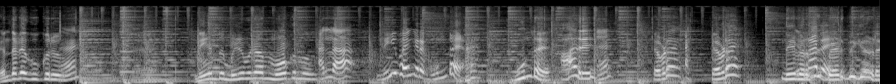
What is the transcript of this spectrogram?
എന്തടേ കുക്കുരു? നീ എന്ത് മിഴുമിഴാന്ന് നോക്കുന്നത്? അല്ല നീ ഭയങ്കര ഗുണ്ടയാ. ഗുണ്ട? ആര്? എവിടെ? എവിടെ? നീ വെറുതെ പേടിപ്പിക്കാണ്.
